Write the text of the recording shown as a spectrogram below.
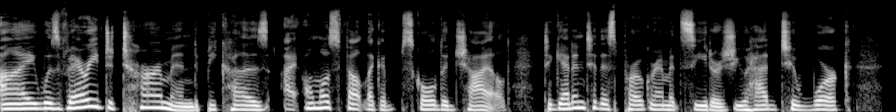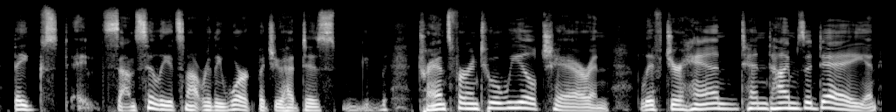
I was very determined because I almost felt like a scolded child. To get into this program at Cedars, you had to work. They it sounds silly, it's not really work, but you had to transfer into a wheelchair and lift your hand 10 times a day. And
